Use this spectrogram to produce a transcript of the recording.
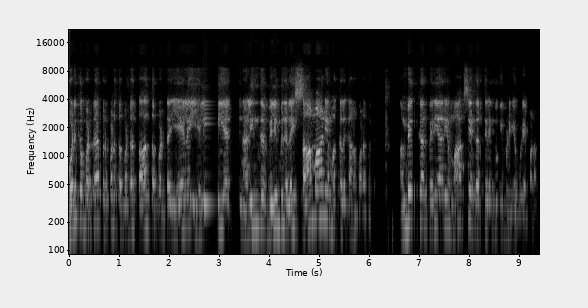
ஒடுக்கப்பட்ட பிற்படுத்தப்பட்ட தாழ்த்தப்பட்ட ஏழை எளிய நலிந்த விளிம்பு நிலை சாமானிய மக்களுக்கான படம் இது அம்பேத்கர் பெரியாரிய மார்க்சிய கருத்தினை தூக்கி பிடிக்கக்கூடிய படம்.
